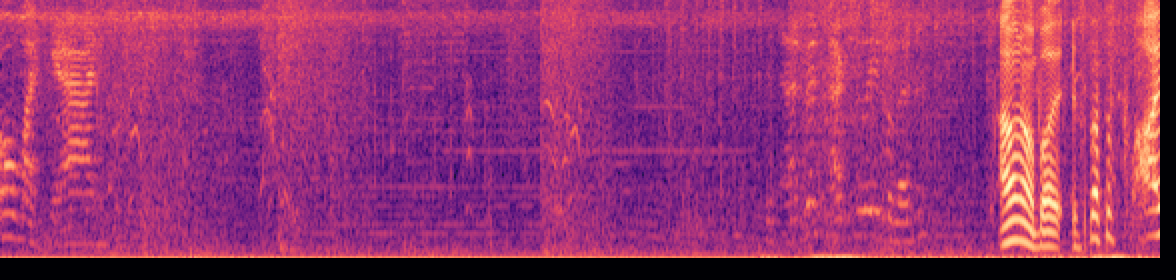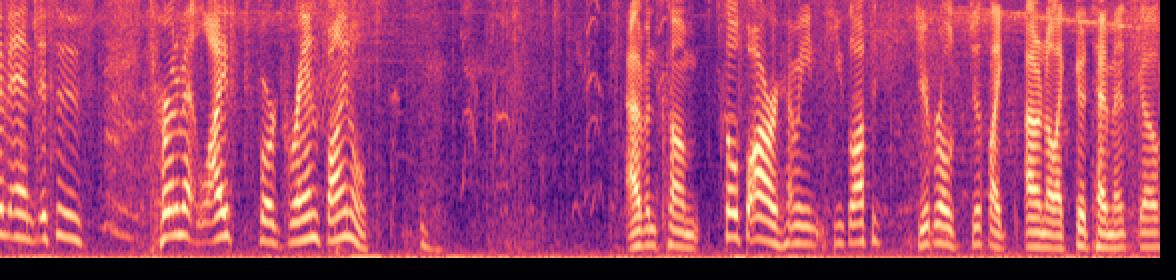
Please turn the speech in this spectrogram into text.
Oh my god. Is Advent actually the legend? I don't know, but it's best of five, and this is tournament life for grand finals. Advent's come so far. I mean, he's lost to Jibral just like I don't know, like good ten minutes ago.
